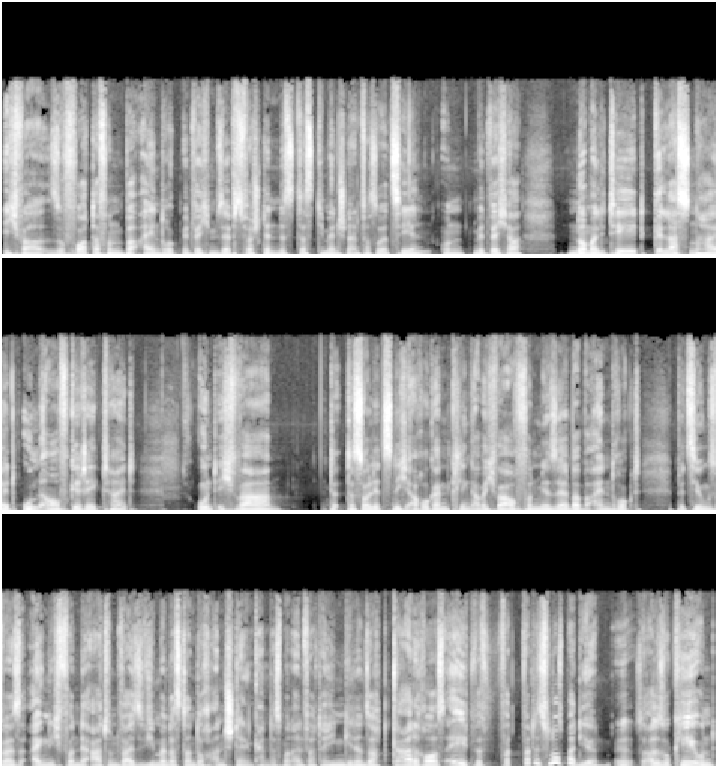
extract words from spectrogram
Ich war sofort davon beeindruckt, mit welchem Selbstverständnis das die Menschen einfach so erzählen und mit welcher Normalität, Gelassenheit, Unaufgeregtheit. Und ich war das soll jetzt nicht arrogant klingen, aber ich war auch von mir selber beeindruckt, beziehungsweise eigentlich von der Art und Weise, wie man das dann doch anstellen kann. Dass man einfach dahin geht und sagt, gerade raus, ey, was, was ist los bei dir? Ist alles okay und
